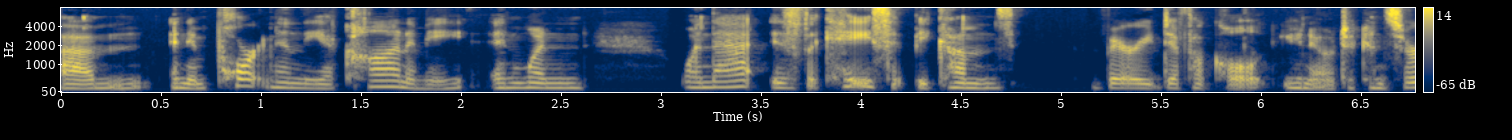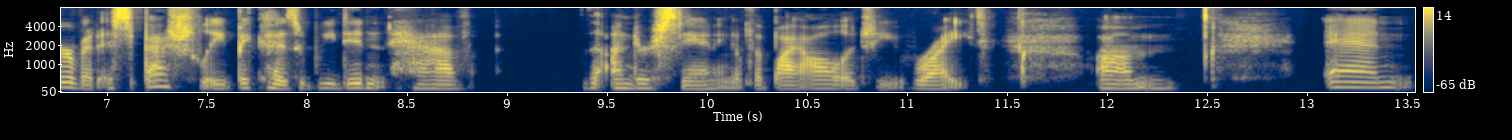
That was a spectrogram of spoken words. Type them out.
um, and important in the economy. And when when that is the case, it becomes very difficult, you know, to conserve it, especially because we didn't have the understanding of the biology right. Um, and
